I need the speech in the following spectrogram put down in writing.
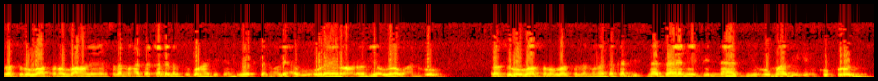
Rasulullah Shallallahu Alaihi Wasallam mengatakan dalam sebuah hadis yang diriwayatkan oleh Abu Hurairah radhiyallahu anhu Rasulullah Shallallahu Alaihi Wasallam mengatakan isnatani fin nasi huma bihim kufrun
